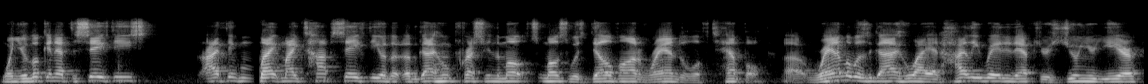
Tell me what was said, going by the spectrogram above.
When you're looking at the safeties, I think my, my top safety or the, or the guy who impressed me the most, most was Delvon Randall of Temple. Uh, Randall was the guy who I had highly rated after his junior year.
